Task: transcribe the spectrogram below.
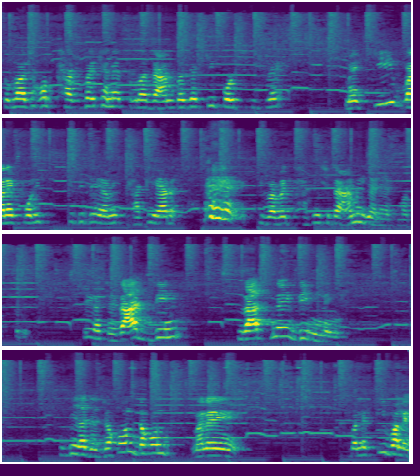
তোমরা যখন থাকবে এখানে, তোমরা জানবে যে কী পরিস্থিতিতে মানে কী মানে পরিস্থিতিতে আমি থাকি আর কীভাবে থাকি সেটা আমি জানি একমাত্র। ঠিক আছে, রাত দিন, রাত নেই, দিন নেই। ঠিক আছে, যখন তখন মানে মানে কি বলে,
